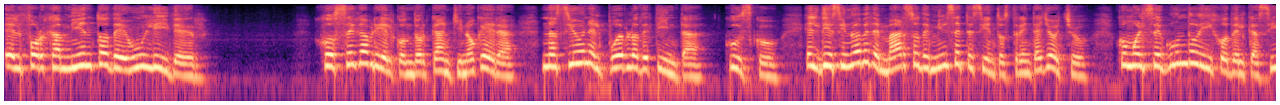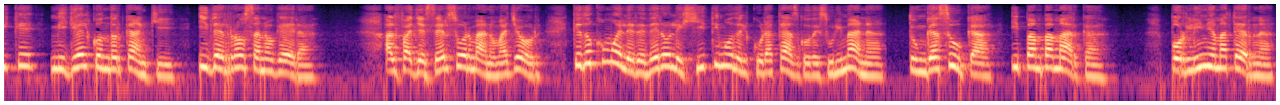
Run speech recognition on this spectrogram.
El forjamiento de un líder. José Gabriel Condorcanqui Noguera nació en el pueblo de Tinta, Cusco, el 19 de marzo de 1738, como el segundo hijo del cacique Miguel Condorcanqui y de Rosa Noguera. Al fallecer su hermano mayor, quedó como el heredero legítimo del curacazgo de Surimana, Tungazuca y Pampamarca. Por línea materna,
